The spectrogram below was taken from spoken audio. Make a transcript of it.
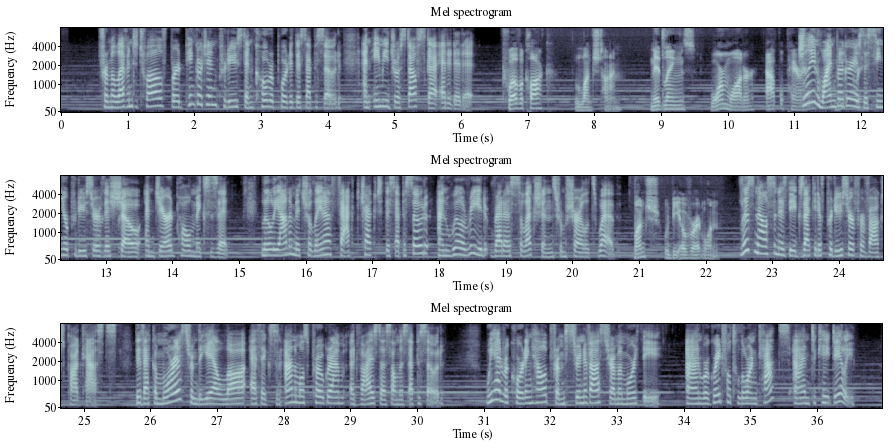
From 11 to 12, Bird Pinkerton produced and co reported this episode, and Amy Drozdowska edited it. 12 o'clock, lunchtime. Middlings, warm water, apple parings. Jillian Weinberger is the senior producer of this show, and Jared Paul mixes it. Liliana Michelena fact checked this episode, and Will Reed read us selections from Charlotte's Web. Lunch would be over at 1. Liz Nelson is the executive producer for Vox Podcasts. Viveca Morris from the Yale Law Ethics and Animals program advised us on this episode. We had recording help from Srinivas Ramamurthy, and we're grateful to Lauren Katz and to Kate Daly.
